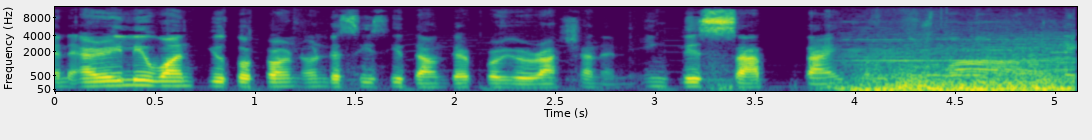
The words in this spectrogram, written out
And I really want you to turn on the CC down there for your Russian and English subtitles. Wow,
